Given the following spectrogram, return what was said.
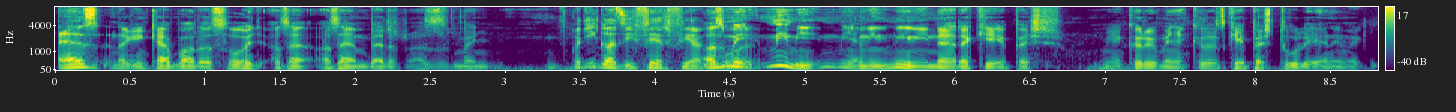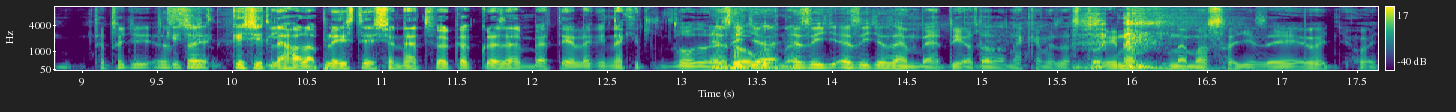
ez leginkább arról szól, hogy az, az ember az, menny, hogy igazi férfiak az mi, mi, mi, mi, mi, mi, mindenre képes, milyen körülmények között képes túlélni. Meg. Tehát, hogy ez, Kicsit, kicsit lehal a PlayStation Network, akkor az ember tényleg így neki tud lódolni ez, a így a, ez, így, ez így az ember diadala nekem ez a sztori. Nem, nem az, hogy, izé, hogy, hogy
